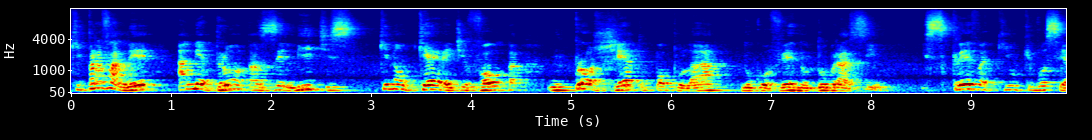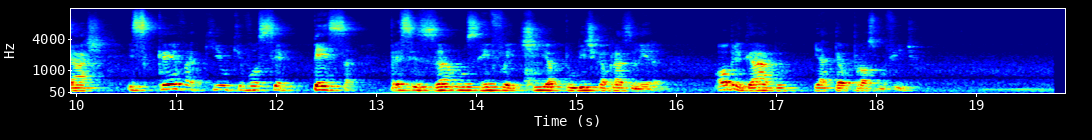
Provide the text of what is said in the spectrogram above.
que para valer, amedronta as elites que não querem de volta um projeto popular no governo do Brasil. Escreva aqui o que você acha, escreva aqui o que você pensa Precisamos refletir a política brasileira. Obrigado e até o próximo vídeo.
